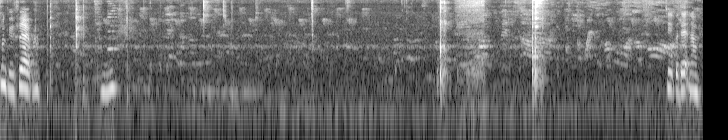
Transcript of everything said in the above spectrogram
มันคือแซ่บอืม ที่ประเด็นำ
